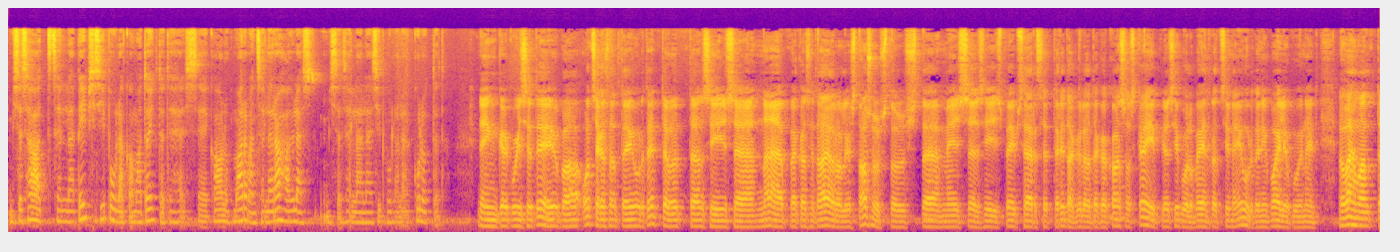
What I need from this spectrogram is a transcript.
mis sa saad selle Peipsi sibulaga oma toitu tehes, see kaalub, ma arvan, selle raha üles, mis sa sellele sibulale kulutad ning kui see tee juba otsekasvataja juurde ette võtta, siis äh, näeb ka seda ajaloolist asustust, äh, mis siis Peipsi-äärsete ridaküladega kaasas käib ja sibulapeenrad sinna juurde nii palju, kui neid, no vähemalt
